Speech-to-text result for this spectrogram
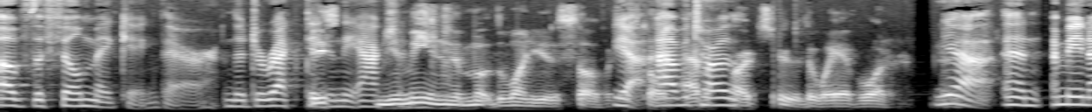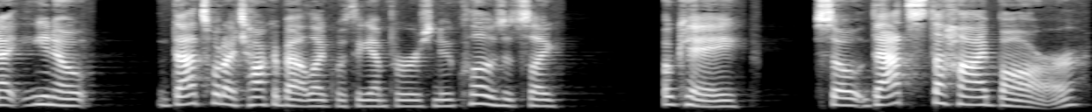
of the filmmaking there and the directing and the action. You mean the the one you just saw? yeah, Avatar, Avatar Two: The Way of Water. Yeah, and I mean, I you know that's what I talk about, like with the Emperor's New Clothes. It's like, okay, so that's the high bar,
